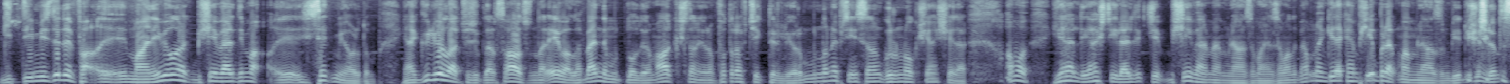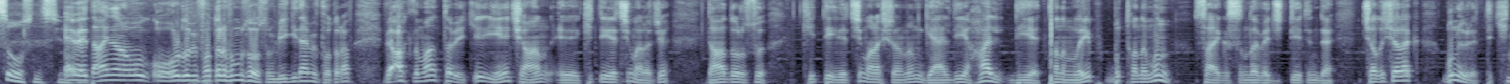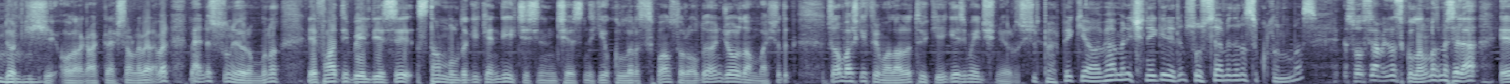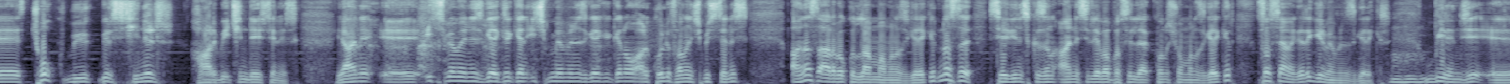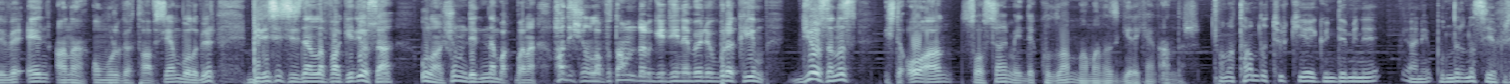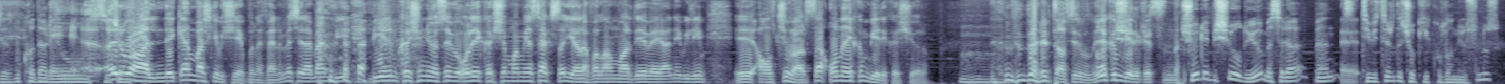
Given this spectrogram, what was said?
Gittiğimizde de e, manevi olarak bir şey verdiğimi e, hissetmiyordum. Yani gülüyorlar çocuklar sağ olsunlar eyvallah ben de mutlu oluyorum alkışlanıyorum fotoğraf çektiriliyorum. Bunların hepsi insanın gururunu okşayan şeyler. Ama herhalde yaşta ilerledikçe bir şey vermem lazım aynı zamanda. Ben buna giderken bir şey bırakmam lazım diye Bir düşündüm. çıktısı olsun istiyorum. Evet aynen o, o- orada bir fotoğrafımız olsun. Bilgiden bir fotoğraf. Ve aklıma tabii ki yeni çağın e, kitle iletişim aracı daha doğrusu kitle iletişim araçlarının geldiği hal diye tanımlayıp bu tanımın saygısında ve ciddiyetinde çalışarak bunu ürettik. Dört kişi olarak arkadaşlarımla beraber. Ben de sunuyorum bunu. E, Fatih Belediyesi İstanbul'daki kendi ilçesinin içerisindeki okullara sponsor oldu. Önce oradan başladık. Sonra başka firmalarla Türkiye'yi gezmeyi düşünüyoruz. Süper. Peki abi hemen içine girelim. Sosyal medya nasıl kullanılmaz? Sosyal medya nasıl kullanılmaz? Mesela e, çok büyük bir sinir harbi içindeyseniz yani e, içmemeniz gerekirken içmemeniz gerekirken o alkolü falan içmişseniz a, nasıl araba kullanmamanız gerekir? Nasıl sevdiğiniz kızın annesiyle babasıyla konuşmamanız gerekir? Sosyal medyaya girmemeniz gerekir. Birinci e, ve en ana omurga tavsiyem bu olabilir. Birisi sizden laf hak ediyorsa ulan şunun dediğine bak bana hadi şunu lafı tam da gediğine böyle bırakayım diyorsanız işte o an sosyal medya kullanmamanız gereken andır. Ama tam da Türkiye gündemini yani bunları nasıl yapacağız? Bu kadar yoğun, E, sıcak. ruh halindeyken başka bir şey yapın efendim. Mesela ben bir, bir yerim kaşınıyorsa ve orayı kaşınmam yasaksa yara falan var diye veya ne bileyim e, alçı varsa ona yakın bir yeri kaşıyorum. Böyle bir tavsiye bulunuyor. Yakın bir yeri kaşısınlar. Şöyle bir şey oluyor. Mesela ben Twitter'da çok iyi kullanıyorsunuz.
